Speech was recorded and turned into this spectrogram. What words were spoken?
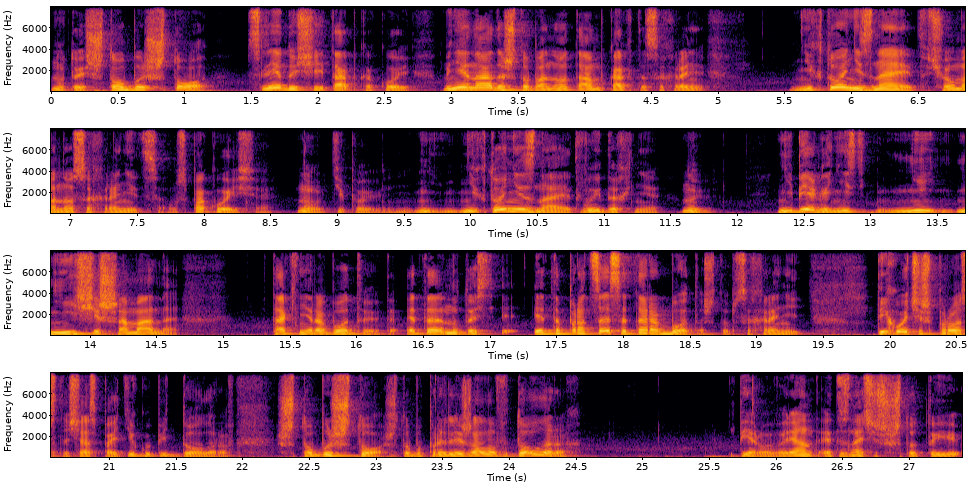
Ну, то есть, чтобы что? Следующий этап какой? Мне надо, чтобы оно там как-то сохранилось. Никто не знает, в чем оно сохранится. Успокойся. Ну, типа, никто не знает, выдохни. Ну, не бегай, не, не, не ищи шамана. Так не работает. Это, ну, то есть, это процесс, это работа, чтобы сохранить. Ты хочешь просто сейчас пойти купить долларов. Чтобы что? Чтобы пролежало в долларах? Первый вариант, это значит, что ты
